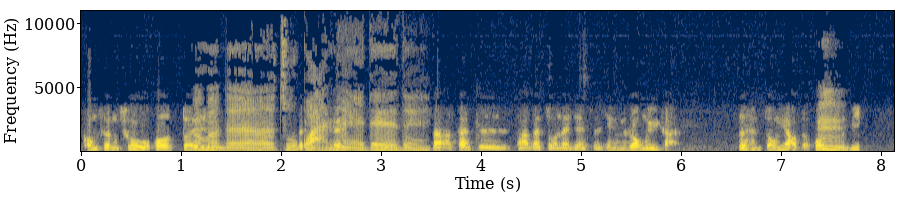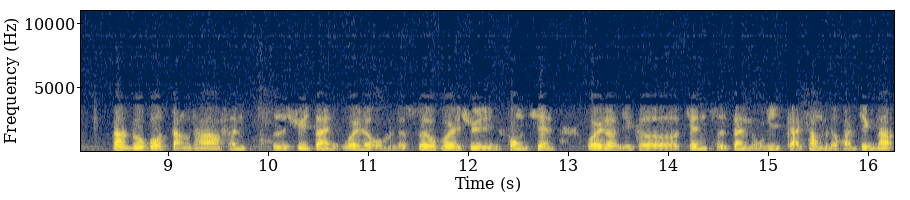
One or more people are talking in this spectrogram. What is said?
工程处或对某某的主管，哎，对对对。那但是他在做那件事情，荣誉感是很重要的，或使命。嗯、那如果当他很持续在为了我们的社会去奉献，为了一个坚持在努力改善我们的环境，那。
